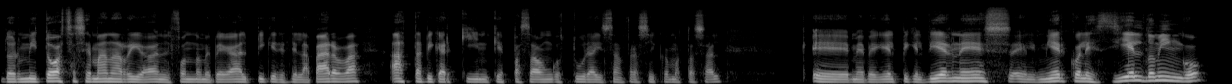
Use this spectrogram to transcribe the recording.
dormí toda esta semana arriba. En el fondo me pegaba el pique desde La Parva hasta Picarquín, que es pasado en Angostura y San Francisco en Mostazal. Eh, me pegué el pique el viernes, el miércoles y el domingo.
